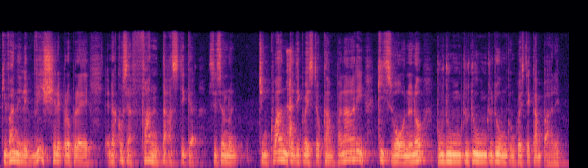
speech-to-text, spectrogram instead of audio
che va nelle viscere, proprio è una cosa fantastica. Si sono 50 di questi campanari che suonano pudum, tudum, tudum, con queste campane.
